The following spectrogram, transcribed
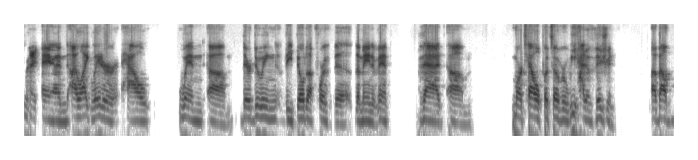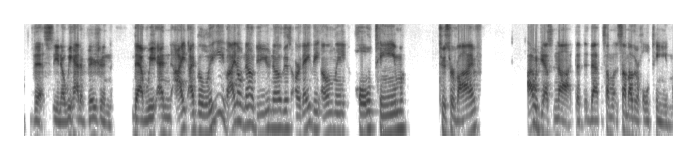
Right. And I like later how when um, they're doing the build up for the the main event that um, Martel puts over. We had a vision about this. You know, we had a vision that we and I I believe I don't know. Do you know this? Are they the only whole team to survive? I would guess not. That that some some other whole team.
